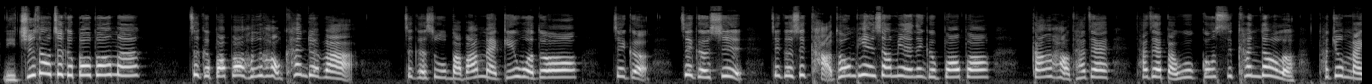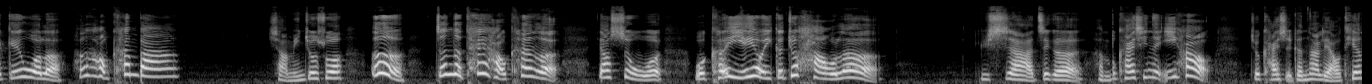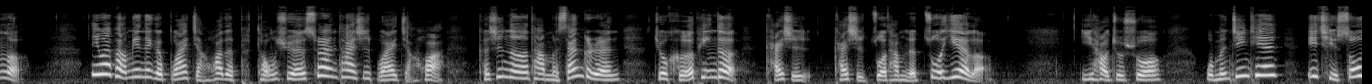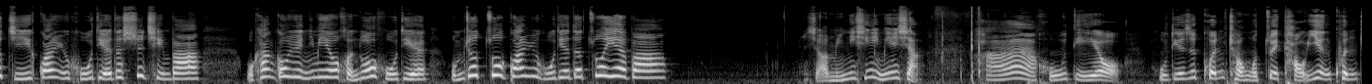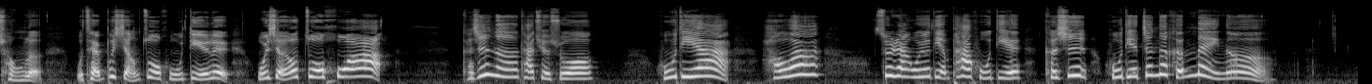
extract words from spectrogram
你知道这个包包吗？这个包包很好看，对吧？这个是我爸爸买给我的哦。这个，这个是，这个是卡通片上面的那个包包，刚好他在他在百货公司看到了，他就买给我了，很好看吧？小明就说：“嗯，真的太好看了，要是我我可以也有一个就好了。”于是啊，这个很不开心的一号就开始跟他聊天了。另外旁边那个不爱讲话的同学，虽然他也是不爱讲话，可是呢，他们三个人就和平的开始开始做他们的作业了。一号就说：“我们今天一起收集关于蝴蝶的事情吧。我看公园里面有很多蝴蝶，我们就做关于蝴蝶的作业吧。”小明你心里面想：“哈，蝴蝶哦，蝴蝶是昆虫，我最讨厌昆虫了。”我才不想做蝴蝶嘞！我想要做花。可是呢，他却说：“蝴蝶啊，好啊！虽然我有点怕蝴蝶，可是蝴蝶真的很美呢。”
